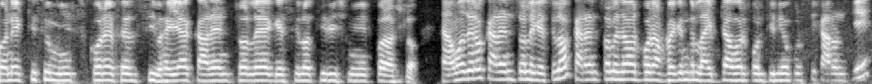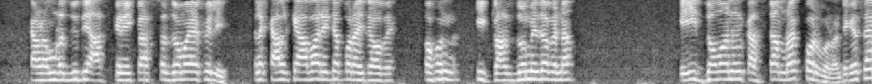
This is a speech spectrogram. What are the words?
অনেক কিছু মিস করে ফেলছি ভাইয়া। কারেন্ট চলে গেছিল তিরিশ মিনিট পর আসলো। হ্যাঁ, আমাদেরও কারেন্ট চলে গেছিল। কারেন্ট চলে যাওয়ার পরে আমরা কিন্তু লাইভটা আবার কন্টিনিউ করছি। কারণ কি? কারণ আমরা যদি আজকের এই ক্লাসটা জমায়ে ফেলি তাহলে কালকে আবার এটা পড়াইতে হবে। তখন কি ক্লাস জমে যাবে না? এই জমানোর কাজটা আমরা করব না, ঠিক আছে?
